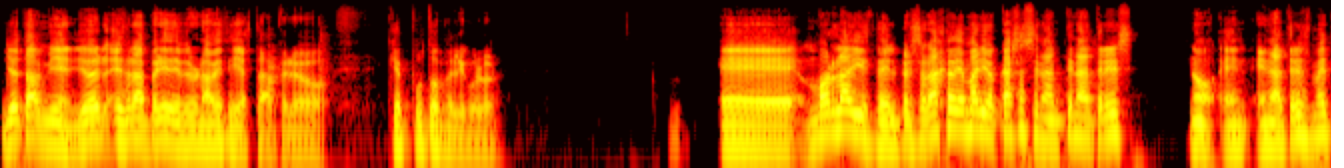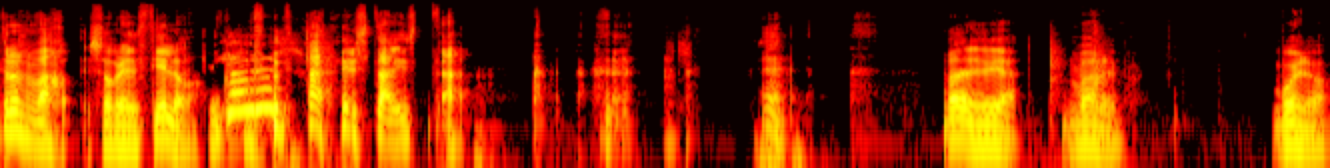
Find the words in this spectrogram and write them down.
Yo también, yo es una peli de ver una vez y ya está, pero qué puto película. Eh, Morla dice, el personaje de Mario Casas en Antena 3, no, en, en a 3 metros bajo, sobre el cielo. ¡Qué! Está lista. Madre mía. Vale. Bueno,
